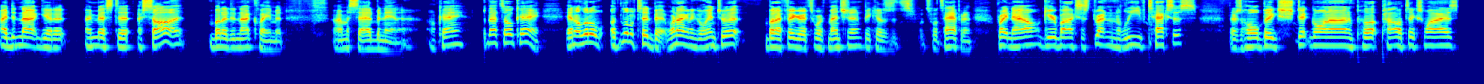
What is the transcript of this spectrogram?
I did not get it. I missed it. I saw it, but I did not claim it. I'm a sad banana. Okay, but that's okay. And a little a little tidbit. We're not going to go into it, but I figure it's worth mentioning because it's it's what's happening right now. Gearbox is threatening to leave Texas. There's a whole big shtick going on politics wise.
